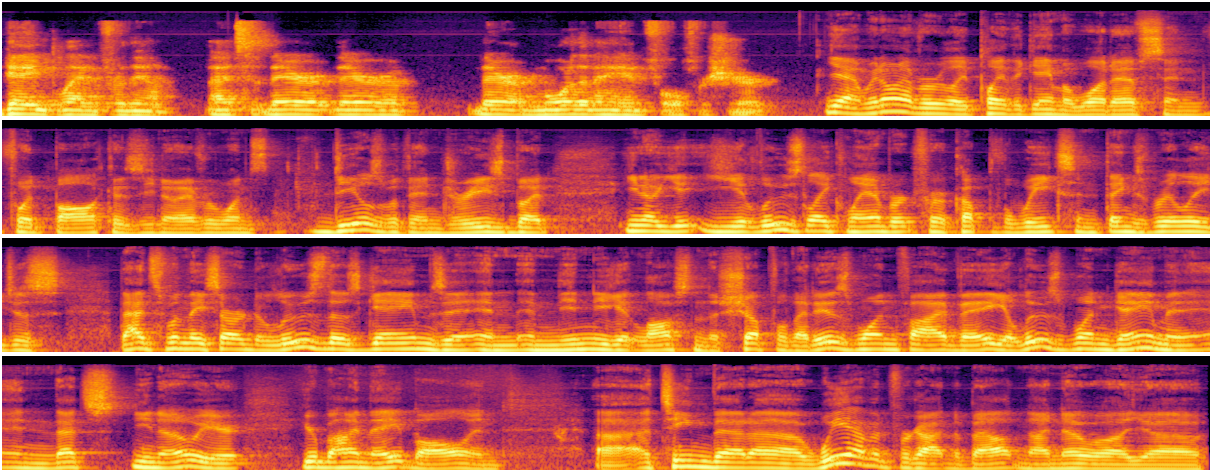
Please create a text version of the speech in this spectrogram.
game plan for them. That's they're they're they're more than a handful for sure. Yeah, we don't ever really play the game of what ifs in football because you know everyone deals with injuries. But you know you, you lose Lake Lambert for a couple of weeks and things really just that's when they started to lose those games and, and then you get lost in the shuffle. That is one five A. You lose one game and, and that's you know you're you're behind the eight ball and uh, a team that uh, we haven't forgotten about and I know uh,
